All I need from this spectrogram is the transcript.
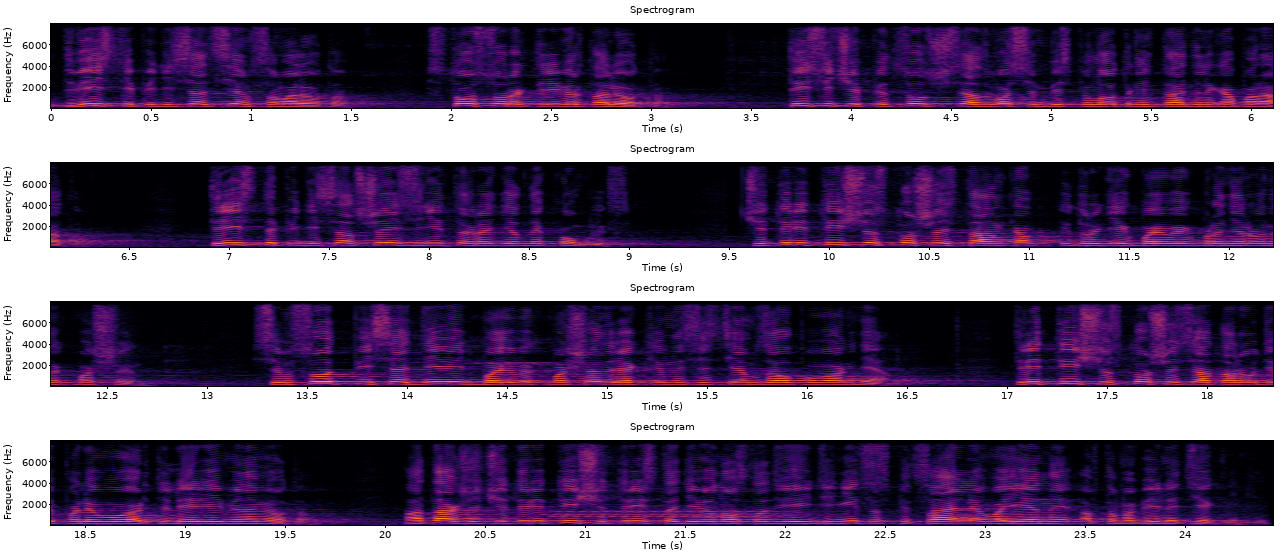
257 самолетов, 143 вертолета, 1568 беспилотных летательных аппаратов, 356 зенитных ракетных комплексов, 4106 танков и других боевых бронированных машин, 759 боевых машин реактивных систем залпового огня, 3160 орудий полевой артиллерии и минометов, а также 4392 единицы специальной военной автомобильной техники.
